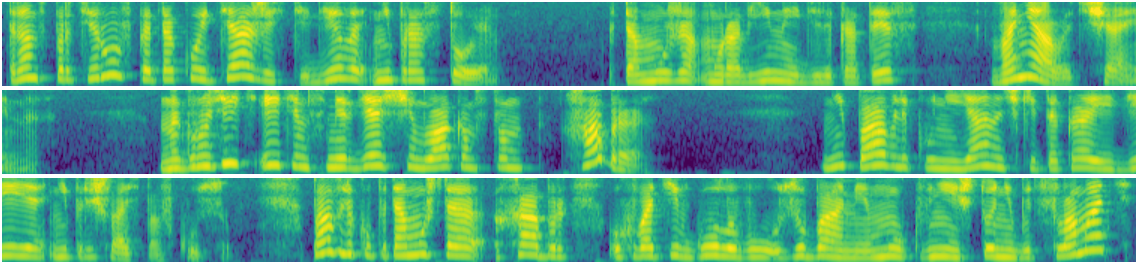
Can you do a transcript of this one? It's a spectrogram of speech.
Транспортировка такой тяжести – дело непростое. К тому же муравьиный деликатес вонял отчаянно. Нагрузить этим смердящим лакомством хабра? Ни Павлику, ни Яночке такая идея не пришлась по вкусу. Павлику, потому что хабр, ухватив голову зубами, мог в ней что-нибудь сломать.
